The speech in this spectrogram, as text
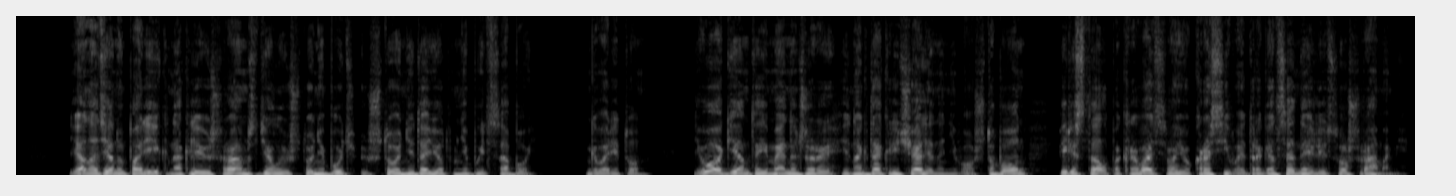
«Я надену парик, наклею шрам, сделаю что-нибудь, что не дает мне быть собой», — говорит он. Его агенты и менеджеры иногда кричали на него, чтобы он перестал покрывать свое красивое драгоценное лицо шрамами.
